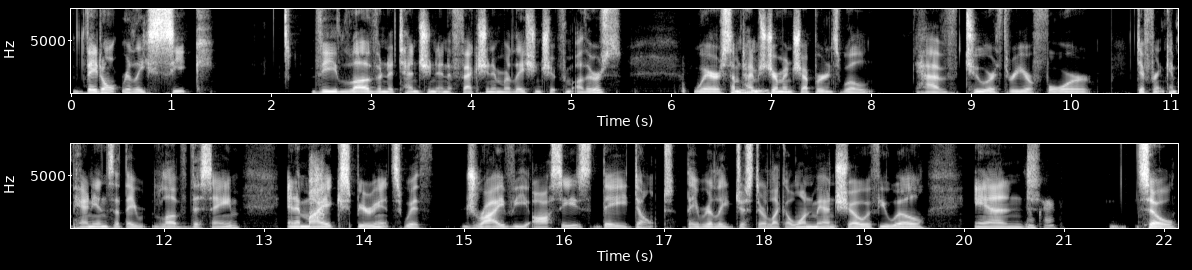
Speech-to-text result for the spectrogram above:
they don't really seek the love and attention and affection and relationship from others. Where sometimes mm-hmm. German Shepherds will have two or three or four different companions that they love the same. And in my experience with drivey Aussies, they don't. They really just they're like a one man show, if you will. And okay. so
